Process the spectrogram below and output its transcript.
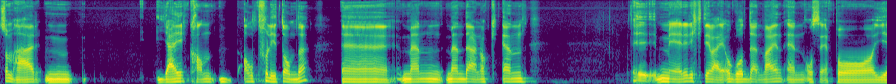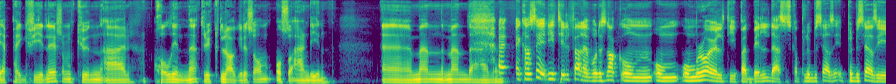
som er mm, jeg kan altfor lite om det, eh, men, men, det er nok en eh, mer riktig vei å gå den veien enn å se på JPEG-filer som kun er hold inne, trykk 'lagre som', og så er den din. Eh, men, men, det er jeg, jeg, kan se i de tilfellene hvor det er snakk om, om, om, royalty på et bilde som skal publiseres, publiseres i,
